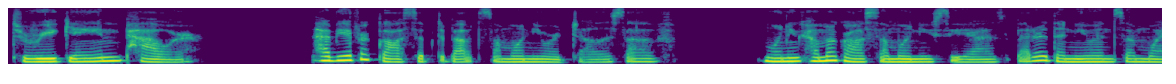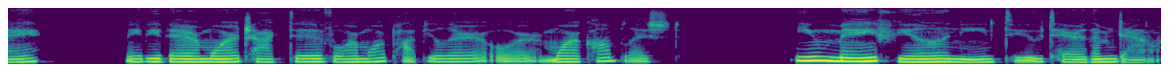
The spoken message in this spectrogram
to regain power. Have you ever gossiped about someone you were jealous of? When you come across someone you see as better than you in some way, Maybe they're more attractive or more popular or more accomplished. You may feel a need to tear them down.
